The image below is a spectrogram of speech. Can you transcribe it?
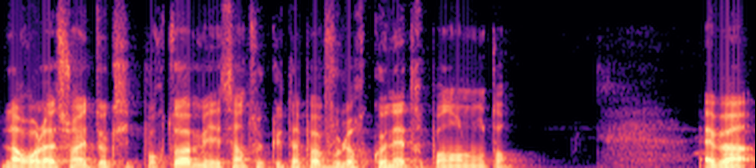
la relation est toxique pour toi, mais c'est un truc que tu n'as pas voulu reconnaître pendant longtemps. Eh ben,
